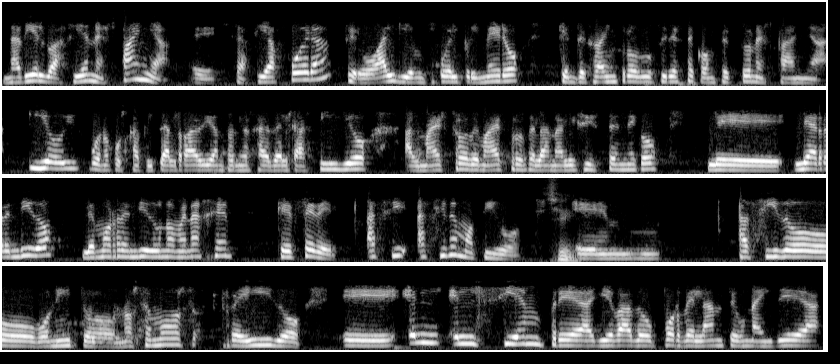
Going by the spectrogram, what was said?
nadie lo hacía en España. Eh, se hacía fuera, pero alguien fue el primero que empezó a introducir este concepto en España. Y hoy, bueno, pues Capital Radio, Antonio Sáez del Castillo, al maestro de maestros del análisis técnico, le, le ha rendido, le hemos rendido un homenaje que, Fede, ha, ha sido emotivo. Sí. Eh, ha sido bonito, nos hemos reído. Eh, él, él, siempre ha llevado por delante una idea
